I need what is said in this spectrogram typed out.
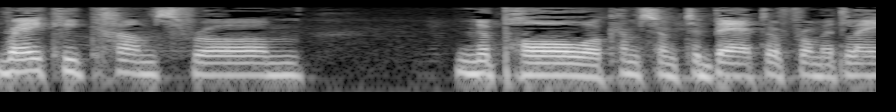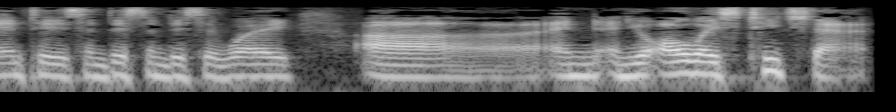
Reiki comes from Nepal or comes from Tibet or from Atlantis and this and this away, uh, and, and you always teach that.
